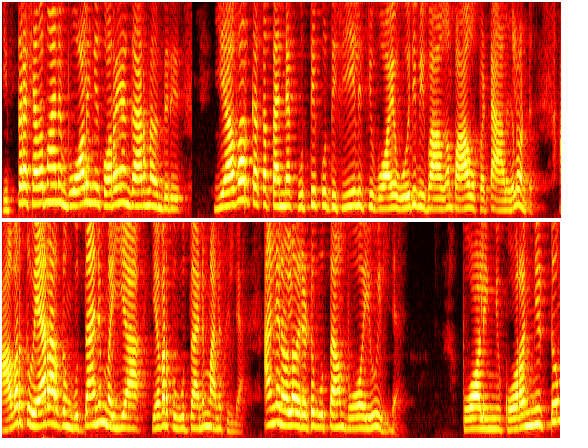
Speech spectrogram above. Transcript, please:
ഇത്ര ശതമാനം പോളിങ് കുറയാൻ കാരണം എന്തൊരു? എവർക്കൊക്കെ തന്നെ കുത്തി കുത്തി ശീലിച്ചു പോയ ഒരു വിഭാഗം പാവപ്പെട്ട ആളുകളുണ്ട്. അവർക്ക് വേറെ ആർക്കും കുത്താനും വയ്യ എവർക്ക് കുത്താനും മനസ്സില്ല. അങ്ങനെയുള്ളവരോട്ട് കുത്താൻ പോയും ഇല്ല പോളിങ് കുറഞ്ഞിട്ടും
